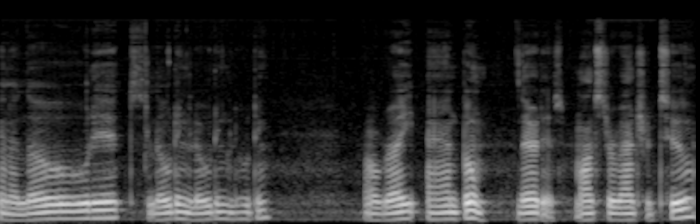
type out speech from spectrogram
Gonna load it. Loading loading loading. Alright and boom. There it is. Monster Rancher 2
